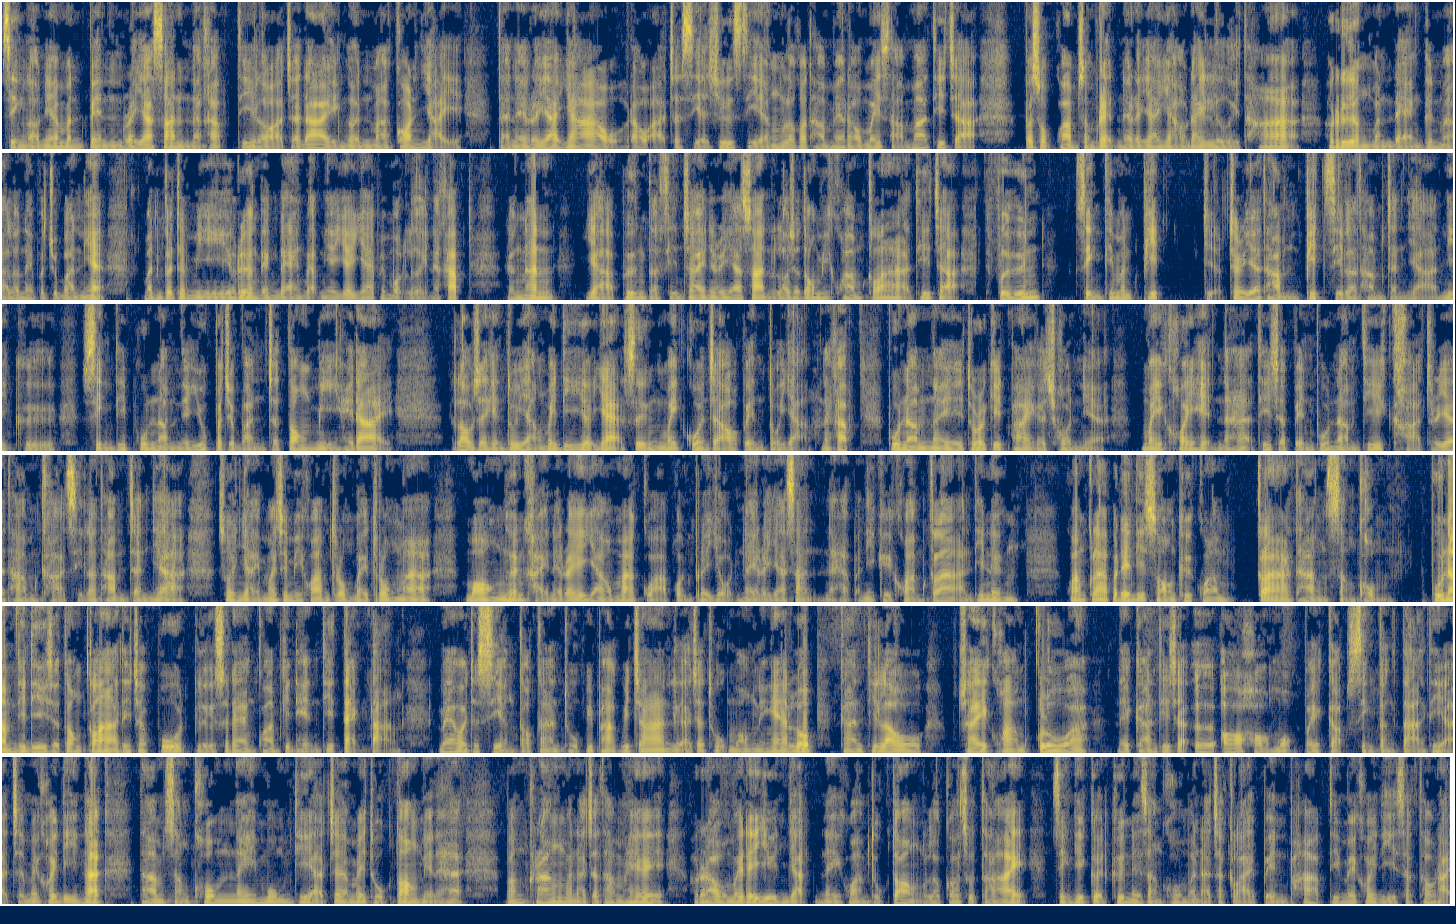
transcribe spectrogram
สิ่งเหล่านี้มันเป็นระยะสั้นนะครับ ที่เราอาจจะได้เงินมาก้อนใหญ่ แต่ในระยะยาวเราอาจจะเสียชื่อเสียง แล้วก็ทำให้เราไม่สามารถที่จะประสบความสำเร็จในระยะยาวได้เลย ถ้า เรื่องมันแดงขึ้นมาแล้วในปัจจุบันเนี้ยมันก็จะมีเรื่องแดงๆ แบบนี้เยอะแยะไปหมดเลยนะครับ ดังนั้นอย่าพึ่งตัดสินใจในระยะสั้น เราจะต้องมีความกล้าที่จะฝืนสิ่งที่มันผิดจริยธรรม ผิดศีลธรรมจัญญานี่คือสิ่งที่ผู้นำในยุคปัจจุบันจะต้องมีให้ได้ เราจะเห็นตัวอย่างไม่ดีเยอะแยะ ซึ่งไม่ควรจะเอาเป็นตัวอย่างนะครับ ผู้นำในธุรกิจภาคเอกชนเนี่ย ไม่ค่อยเห็นนะฮะ ที่จะเป็นผู้นำที่ขาดจริยธรรม ขาดศีลธรรมจัญญา ส่วนใหญ่มักจะมีความตรงไปตรงมา มองเงื่อนไขในระยะยาวมากกว่าผลประโยชน์ในระยะสั้นนะครับ อันนี้คือความกล้าอันที่ 1 ความกล้าประเด็นที่ 2 คือความกล้าทางสังคม ผู้นำที่ดีจะต้องกล้าที่จะพูด หรือแสดงความคิดเห็นที่แตกต่าง แม้ว่าจะเสี่ยงต่อการถูกวิพากษ์วิจารณ์ หรืออาจจะถูกมองในแง่ลบ การที่เราใช้ความกลัว ในการที่จะเอออห่อหมกไปกับสิ่งต่างๆ ที่อาจจะไม่ค่อยดีนัก ตามสังคมในมุมที่อาจจะไม่ถูกต้องเนี่ยนะฮะบางครั้งมันอาจจะทำให้เราไม่ได้ยืนหยัดในความถูกต้อง แล้วก็สุดท้ายสิ่งที่เกิดขึ้นในสังคมมันอาจจะกลายเป็นภาพที่ไม่ค่อยดีสักเท่าไหร่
